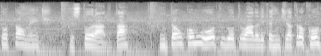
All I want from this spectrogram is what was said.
Totalmente estourado, tá? Então, como o outro do outro lado ali que a gente já trocou,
